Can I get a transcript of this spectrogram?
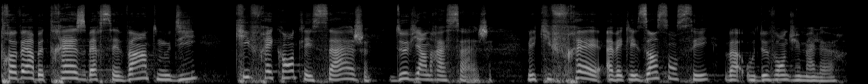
Proverbe 13, verset 20 nous dit Qui fréquente les sages deviendra sage, mais qui fraie avec les insensés va au devant du malheur.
